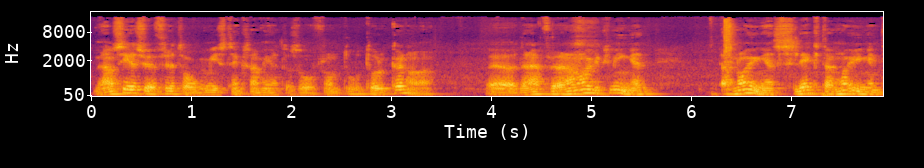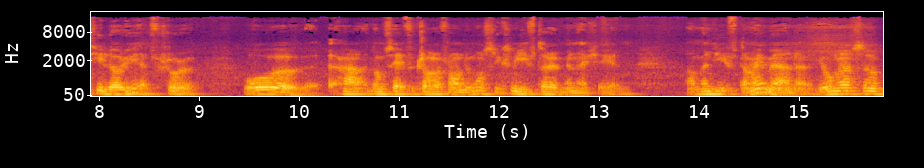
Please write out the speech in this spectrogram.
Men han ses ju efter ett tag med misstänksamhet och så från turkarna. Eh, den här, för han har ju liksom ingen, han har ju ingen släkt, han har ju ingen tillhörighet förstår du. Och eh, han, de säger, förklarar för honom, du måste liksom gifta dig med den här tjejen. Ja men gifta mig med henne? Jo men alltså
